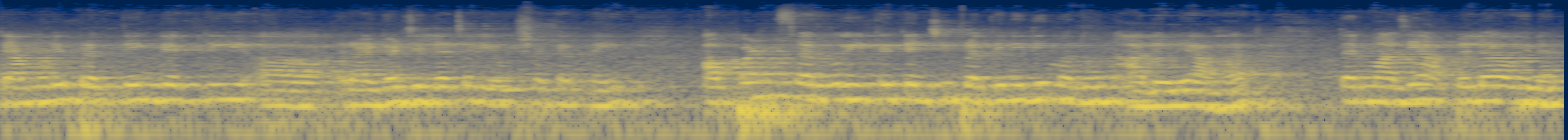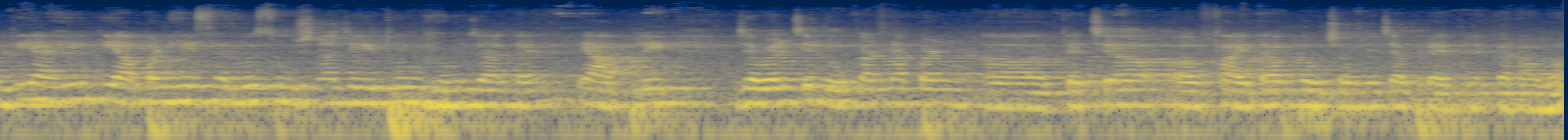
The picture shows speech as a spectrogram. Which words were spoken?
त्यामुळे प्रत्येक व्यक्ती रायगड जिल्ह्याच्या येऊ शकत नाही. आपण सर्व इथे त्यांची प्रतिनिधीमधून आलेले आहात. तर माझी आपल्याला विनंती आहे की आपण हे सर्व सूचना जे इथून घेऊन जात आहे ते आपले जवळचे लोकांना पण त्याच्या त्याचा फायदा पोहोचवण्याचा प्रयत्न करावा.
